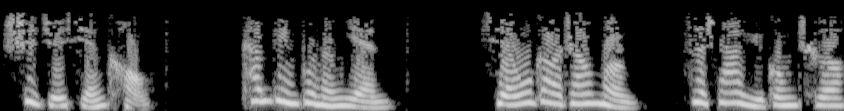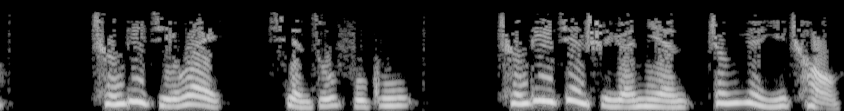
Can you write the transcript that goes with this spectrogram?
视觉险口，堪病不能言，显诬告张猛，自杀于公车。成帝即位，显族伏孤。成帝建始元年正月乙丑。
